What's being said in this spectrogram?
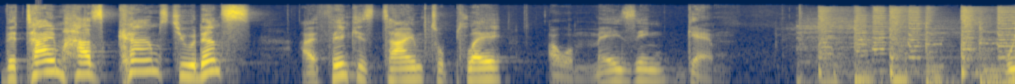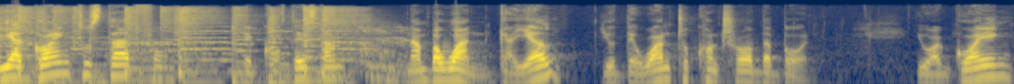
The time has come, students. I think it's time to play our amazing game. We are going to start from the contestant number one. Gael, you're the one to control the board. You are going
